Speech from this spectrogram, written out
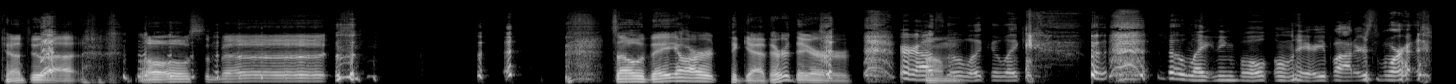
Can't do that. Oh, cement. so they are together. They're Her also Um, looking like the lightning bolt on Harry Potter's forehead.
